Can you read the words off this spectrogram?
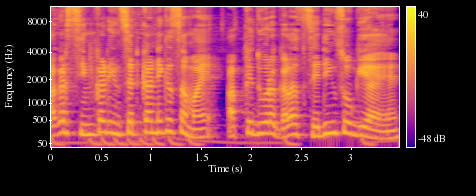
अगर सिम कार्ड इंसर्ट करने के समय आपके द्वारा गलत सेटिंग्स हो गया है,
